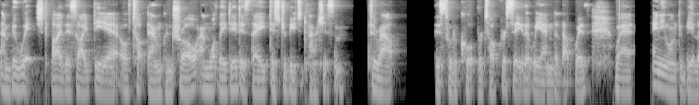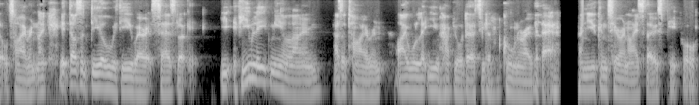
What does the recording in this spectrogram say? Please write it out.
and bewitched by this idea of top down control. And what they did is they distributed fascism throughout this sort of corporatocracy that we ended up with, where anyone can be a little tyrant. Like it doesn't deal with you where it says, look, if you leave me alone as a tyrant, I will let you have your dirty little corner over there and you can tyrannize those people.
